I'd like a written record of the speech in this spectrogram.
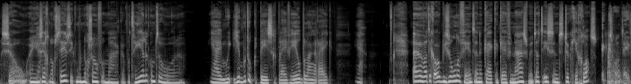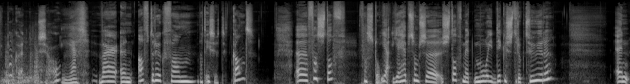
Zo, en je zegt nog steeds, ik moet nog zoveel maken. Wat heerlijk om te horen. Ja, je moet, je moet ook bezig blijven, heel belangrijk. Eh, wat ik ook bijzonder vind, en dan kijk ik even naast me, dat is een stukje glas. Ik zal het even pakken. Zo. ja. Waar een afdruk van, wat is het? Kant Eh, van stof. van stof. Ja, je hebt soms eh, stof met mooie dikke structuren. En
